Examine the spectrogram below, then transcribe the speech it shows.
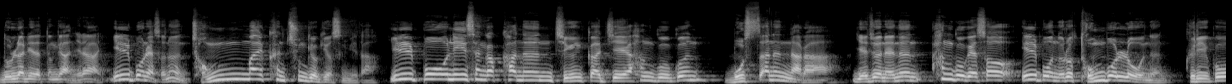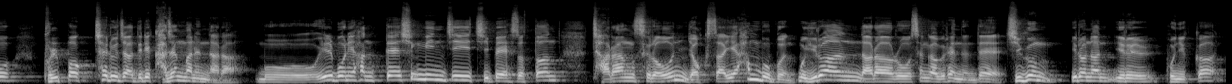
논란이 됐던 게 아니라 일본에서는 정말 큰 충격이었습니다. 일본이 생각하는 지금까지의 한국은 못 사는 나라. 예전에는 한국에서 일본으로 돈 벌러 오는 그리고 불법 체류자들이 가장 많은 나라. 뭐 일본이 한때 식민지 지배했었던 자랑스러운 역사의 한 부분. 뭐 이러한 나라로 생각을 했는데 지금 일어난 일을 보니까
